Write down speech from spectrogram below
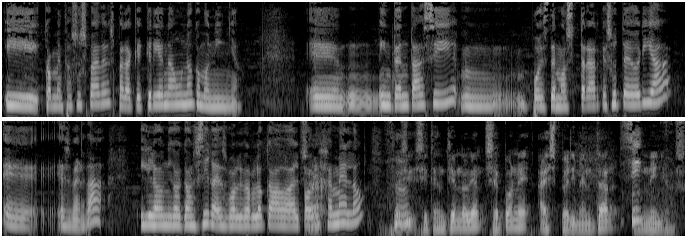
y convenció a sus padres para que críen a uno como niña. Eh, intenta así mm, pues demostrar que su teoría eh, es verdad, y lo único que consigue es volver loco al pobre gemelo. si, te entiendo bien, se pone a experimentar con niños.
